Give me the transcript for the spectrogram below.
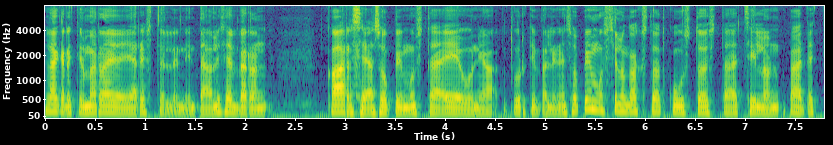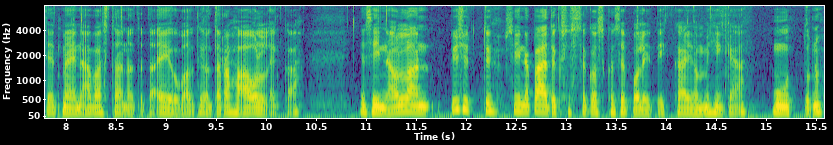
Lääkärit ilman rajajärjestölle, niin tämä oli sen verran – karsea sopimus, tämä EUn ja Turkin välinen sopimus silloin 2016, että silloin päätettiin, että me ei enää vastaanoteta EU-valtiolta rahaa ollenkaan. Ja siinä ollaan pysytty siinä päätöksessä, koska se politiikka ei ole mihinkään muuttunut.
